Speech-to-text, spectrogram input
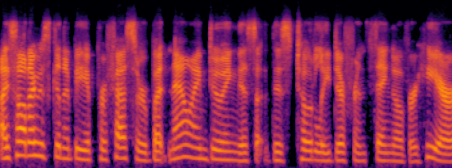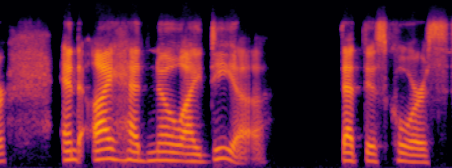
I thought I was going to be a professor, but now I'm doing this this totally different thing over here, and I had no idea that this course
